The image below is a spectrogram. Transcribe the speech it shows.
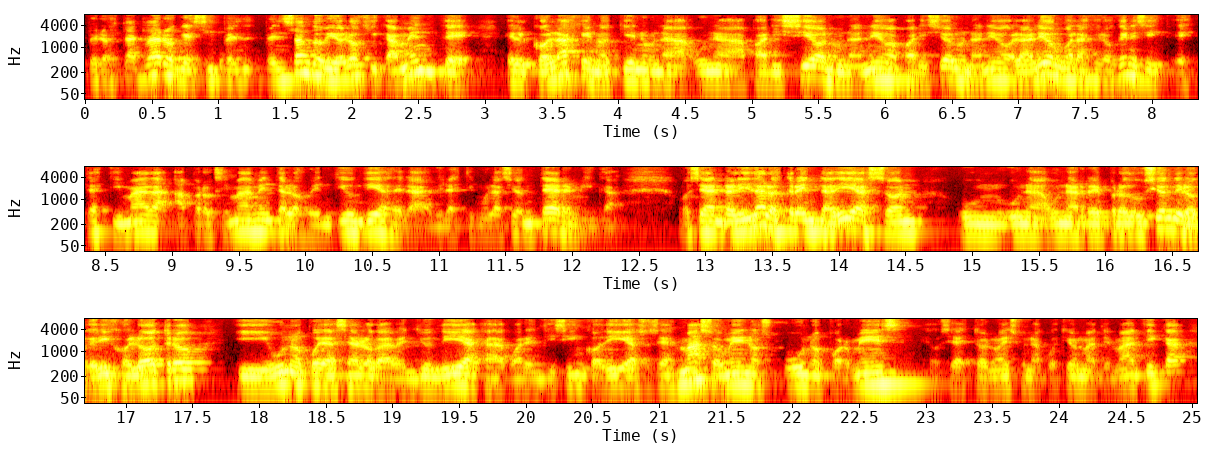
pero está claro que si pensando biológicamente, el colágeno tiene una, aparición, una neoaparición, una neo, la leoncolagilogénesis está estimada aproximadamente a los 21 días de la, de la estimulación térmica. O sea, en realidad los 30 días son una, reproducción de lo que dijo el otro y uno puede hacerlo cada 21 días, cada 45 días, o sea, es más o menos uno por mes, o sea, esto no es una cuestión matemática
